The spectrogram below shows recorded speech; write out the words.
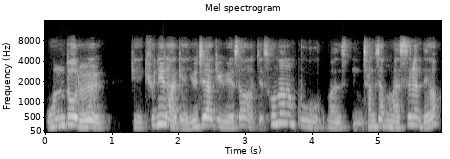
온도를 균일하게 유지하기 위해서 이제 소나무만 음, 장작만 쓰는데요.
